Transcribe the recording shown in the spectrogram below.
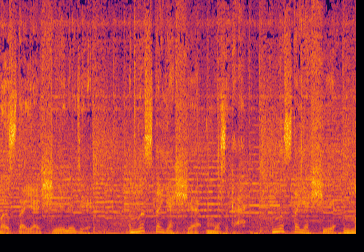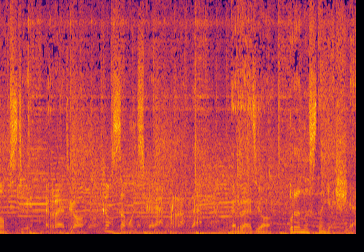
Настоящие люди. Настоящая музыка. Настоящие новости. Радио «Комсомольская правда». Радио про настоящее.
